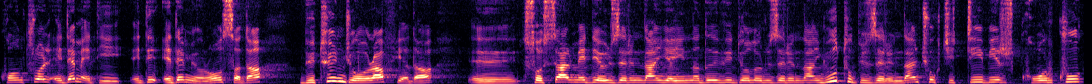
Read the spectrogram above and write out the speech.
kontrol edemediği, edemiyor olsa da bütün coğrafyada e, sosyal medya üzerinden yayınladığı videolar üzerinden YouTube üzerinden çok ciddi bir korku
